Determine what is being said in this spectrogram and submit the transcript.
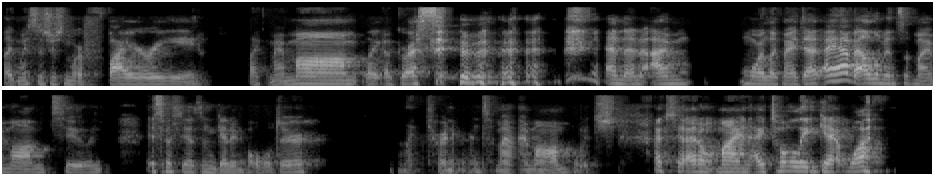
like my sister's more fiery like my mom like aggressive. And then i'm more like my dad. I have elements of my mom too, especially as I'm getting older. I'm like turning into my mom, which actually I don't mind. I totally get why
